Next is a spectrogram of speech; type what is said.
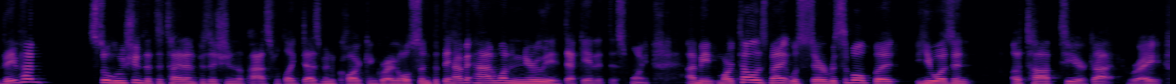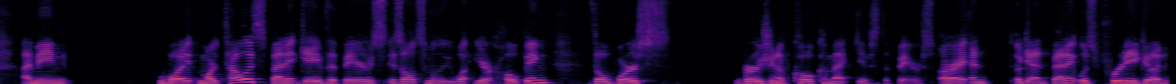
they've had solutions at the tight end position in the past with like Desmond Clark and Greg Olsen, but they haven't had one in nearly a decade at this point. I mean, Martellus Bennett was serviceable, but he wasn't a top tier guy, right? I mean, what Martellus Bennett gave the Bears is ultimately what you're hoping the worst version of Cole Kmet gives the Bears. All right. And again, Bennett was pretty good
